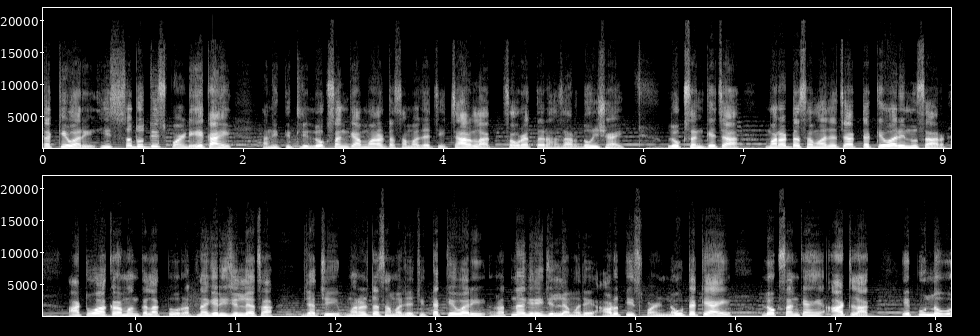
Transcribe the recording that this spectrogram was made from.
टक्केवारी ही सदोतीस पॉईंट एक आहे आणि तिथली लोकसंख्या मराठा समाजाची चार लाख चौऱ्याहत्तर हजार दोनशे आहे. लोकसंख्येच्या मराठा समाजाच्या टक्केवारीनुसार आठवा क्रमांक लागतो रत्नागिरी जिल्ह्याचा ज्याची मराठा समाजाची टक्केवारी रत्नागिरी जिल्ह्यामध्ये अडतीस पॉईंट नऊ टक्के आहे. लोकसंख्या आहे आठ लाख एकूण नऊ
